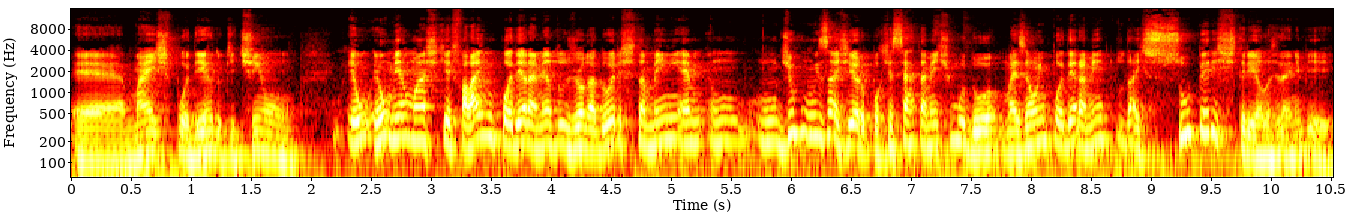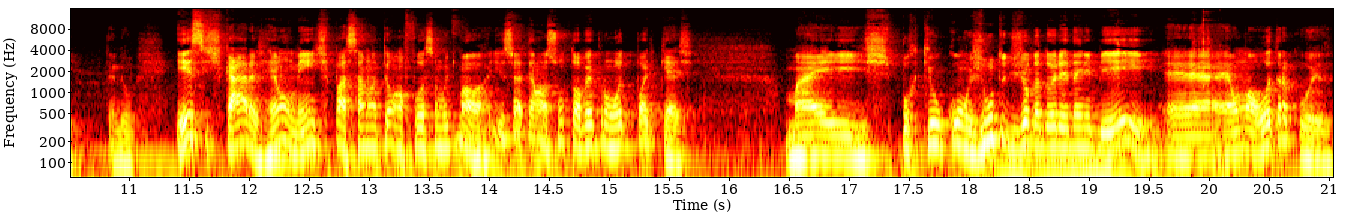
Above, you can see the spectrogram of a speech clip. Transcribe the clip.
é, mais poder do que tinham. Eu, eu mesmo acho que falar em empoderamento dos jogadores também é um, digo um exagero, porque certamente mudou, mas é um empoderamento das super estrelas da NBA. Entendeu? Esses caras realmente passaram a ter uma força muito maior. Isso é até um assunto talvez para um outro podcast mas porque o conjunto de jogadores da NBA é, é, uma outra coisa.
